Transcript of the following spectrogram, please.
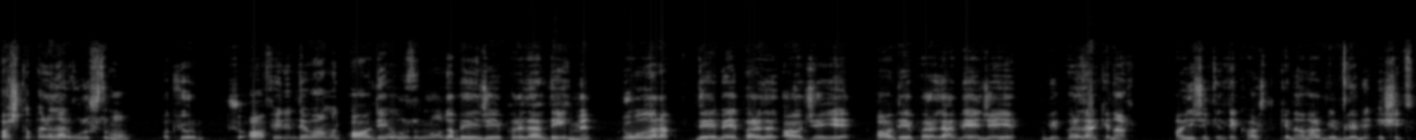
Başka paralel oluştu mu? Bakıyorum. Şu AF'nin devamı AD uzunluğu da BC'ye paralel değil mi? Doğal olarak DB paralel AC'ye, AD paralel BC'ye. Bu bir paralel kenar. Aynı şekilde karşılıklı kenarlar birbirlerine eşit.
